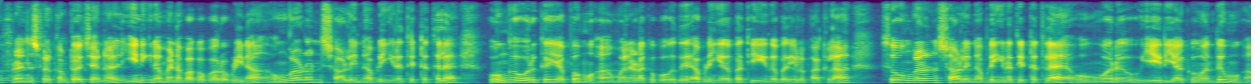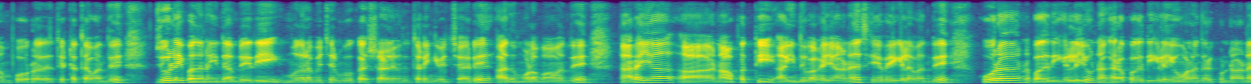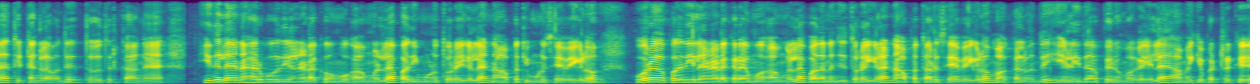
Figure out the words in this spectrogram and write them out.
Friends welcome to channel இன்றைக்கி நம்ம என்ன பார்க்க போகிறோம் அப்படின்னா உங்களுடன் ஸ்டாலின் அப்படிங்கிற திட்டத்தில் உங்கள் ஊருக்கு எப்போ முகாமல் நடக்க போகுது அப்படிங்கிறத பற்றி இந்த பதிவில் பார்க்கலாம். ஸோ உங்களுடன் ஸ்டாலின் அப்படிங்கிற திட்டத்தில் ஒவ்வொரு ஏரியாவுக்கும் வந்து முகாம் போடுற திட்டத்தை வந்து ஜூலை பதினைந்தாம் தேதி முதலமைச்சர் மு க ஸ்டாலின் வந்து தொடங்கி வச்சார். அது மூலமாக வந்து நிறையா நாற்பத்தி ஐந்து வகையான சேவைகளை வந்து ஊரக பகுதிகளையும் நகர பகுதிகளையும் வழங்குறதுக்குண்டான திட்டங்களை வந்து தொகுத்துருக்காங்க. இதில் நகர்பகுதியில் நடக்கும் முகாம்களில் பதிமூணு துறைகளில் நாற்பத்தி மூணு சேவைகளும் ஊரக பகுதியில் நடக்கிற முகாம்களில் பதினஞ்சு துறைகளில் நாற்பத்தாறு சேவைகளும் மக்கள் வந்து எளிதாக பெறும் வகையில் அமைக்கப்பட்டிருக்கு.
